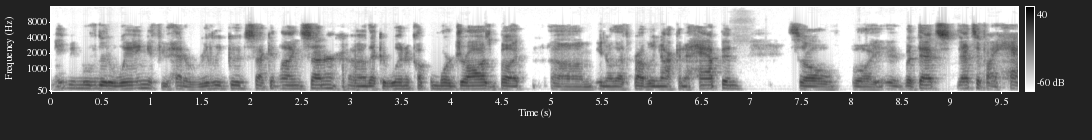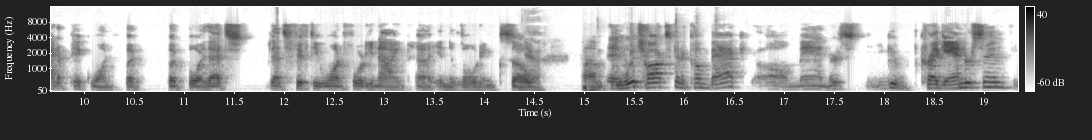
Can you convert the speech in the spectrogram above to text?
Maybe move to the wing if you had a really good second line center uh, that could win a couple more draws, but um, you know that's probably not going to happen. So boy, but that's that's if I had to pick one. But but boy, that's that's 51-49 uh, in the voting. So. Yeah. Um, and which Hawk's going to come back? Oh man, there's you could Craig Anderson,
